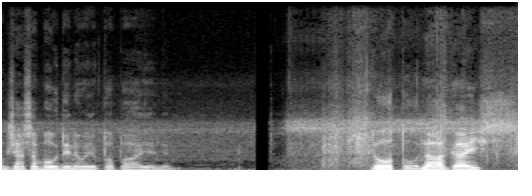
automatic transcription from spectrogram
Magsasabaw din naman yung papaya niyan. Luto na guys.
